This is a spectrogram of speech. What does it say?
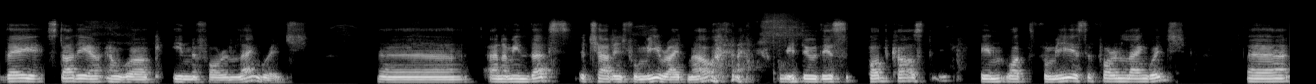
they study and work in a foreign language. Uh, and I mean, that's a challenge for me right now. we do this podcast in what for me is a foreign language. Uh,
